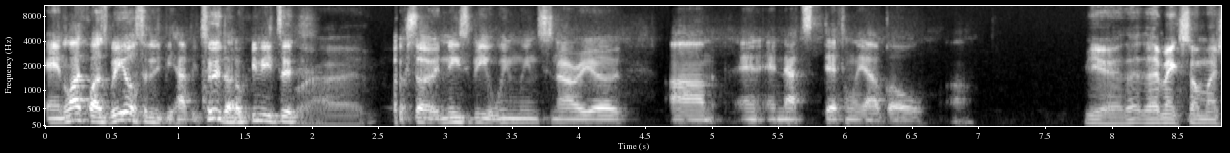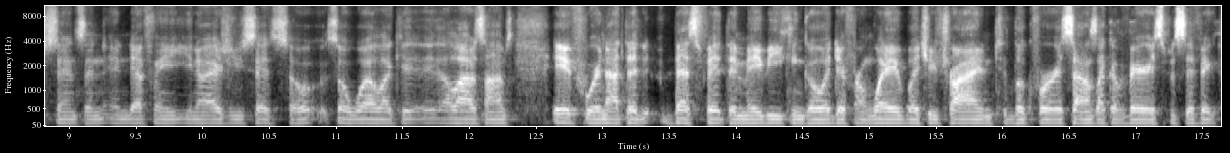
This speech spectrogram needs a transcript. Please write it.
and likewise, we also need to be happy too. Though we need to. Right. So it needs to be a win-win scenario, um, and and that's definitely our goal. Um, yeah, that, that makes so much sense, and and definitely, you know, as you said so so well, like a lot of times, if we're not the best fit, then maybe you can go a different way. But you're trying to look for it sounds like a very specific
